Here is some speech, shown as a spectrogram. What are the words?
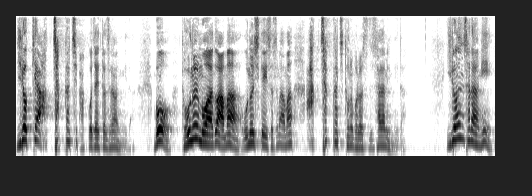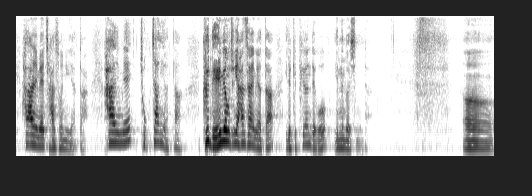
이렇게 악착같이 받고자 했던 사람입니다. 뭐 돈을 모아도 아마 오늘 시대에 있었으면 아마 악착같이 돈을 벌었을 사람입니다. 이런 사람이 하나님의 자손이었다. 하나님의 족장이었다. 그 네 명 중에 한 사람이었다. 이렇게 표현되고 있는 것입니다. 어,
